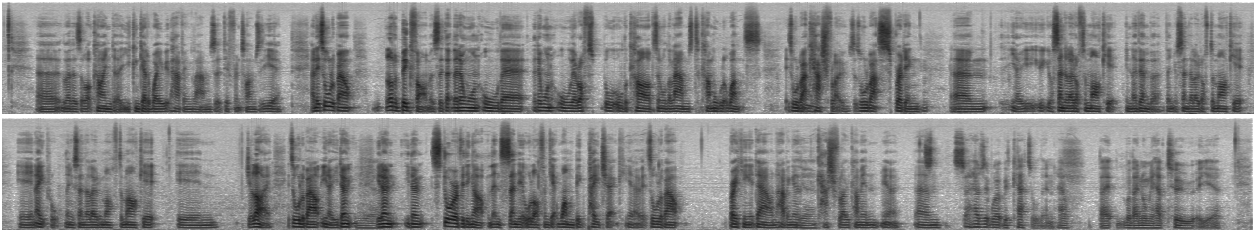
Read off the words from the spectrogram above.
uh, the weather's a lot kinder. You can get away with having lambs at different times of the year, and it's all about a lot of big farmers. They, don't- they don't want all their they don't want all their off all, all the calves and all the lambs to come all at once. It's all about cash flow. So it's all about spreading. Um, you know, you, you'll send a load off to market in November, then you'll send a load off to market in April, then you'll send a load of them off to market in July. It's all about you know you don't Yeah. you don't you don't store everything up and then send it all off and get one big paycheck. You know, it's all about breaking it down, having a Yeah. cash flow come in. You know, um, So how does it work with cattle then? How they well they normally have two a year.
